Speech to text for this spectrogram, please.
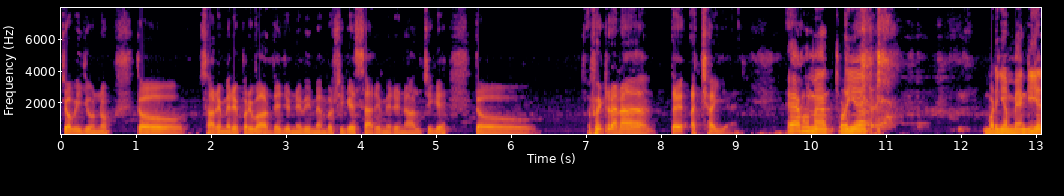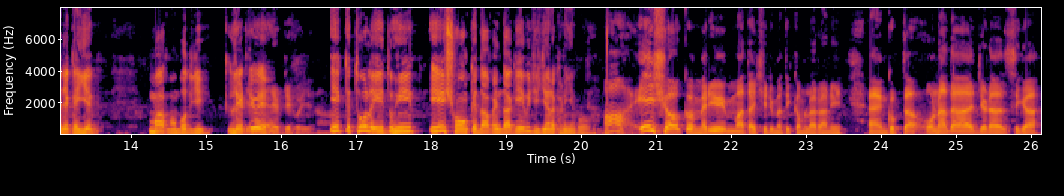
24 ਜੂਨ ਨੂੰ। ਤੋ ਸਾਰੇ ਮੇਰੇ ਪਰਿਵਾਰ ਦੇ ਜਿੰਨੇ ਵੀ ਮੈਂਬਰ ਸੀਗੇ, ਸਾਰੇ ਮੇਰੇ ਨਾਲ ਸੀਗੇ। ਤੋ ਫਿਟ ਰਹਿਣਾ ਤੇ ਅੱਛਾ ਹੀ ਹੈ। ਇਹ ਹੁਣ ਮੈਂ ਥੋੜ੍ਹੀਆਂ ਬੜੀਆਂ ਮਹਿੰਗੀਆਂ ਜੇ ਕਹੀਏ, ਮਹਾਤਮਾ ਬੁੱਧ ਜੀ ਲੇਟੇ ਹੋਏ ਆ? ਲੇਟੇ ਹੋਏ ਹਾਂ। ਇਹ ਕਿੱਥੋਂ ਲਈ ਤੁਸੀਂ? ਇਹ ਸ਼ੌਂਕ ਕਿੱਦਾਂ ਪੈਂਦਾ ਕਿ ਇਹ ਵੀ ਚੀਜ਼ਾਂ ਰੱਖਣੀਆਂ ਕੋਲ? ਹਾਂ ਇਹ ਸ਼ੌਕ ਮੇਰੀ ਮਾਤਾ ਸ਼੍ਰੀਮਤੀ ਕਮਲਾ ਰਾਣੀ ਅਹ, ਗੁਪਤਾ ਉਹਨਾਂ ਦਾ ਜਿਹੜਾ ਸੀਗਾ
